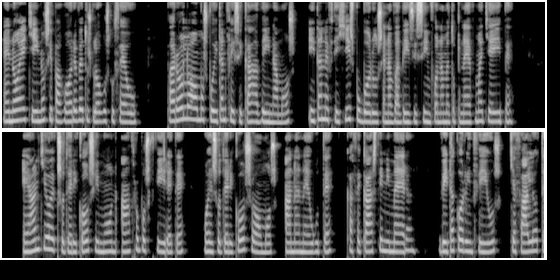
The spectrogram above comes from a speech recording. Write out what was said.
ενώ εκείνος υπαγόρευε τους λόγους του Θεού. Παρόλο όμως που ήταν φυσικά αδύναμος, ήταν ευτυχής που μπορούσε να βαδίζει σύμφωνα με το πνεύμα και είπε «Εάν και ο εξωτερικός ημών άνθρωπος φθήρεται, ο εσωτερικός όμως ανανεούται καθεκά στην ημέραν». Β. Κορινθίους, κεφάλαιο 4,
